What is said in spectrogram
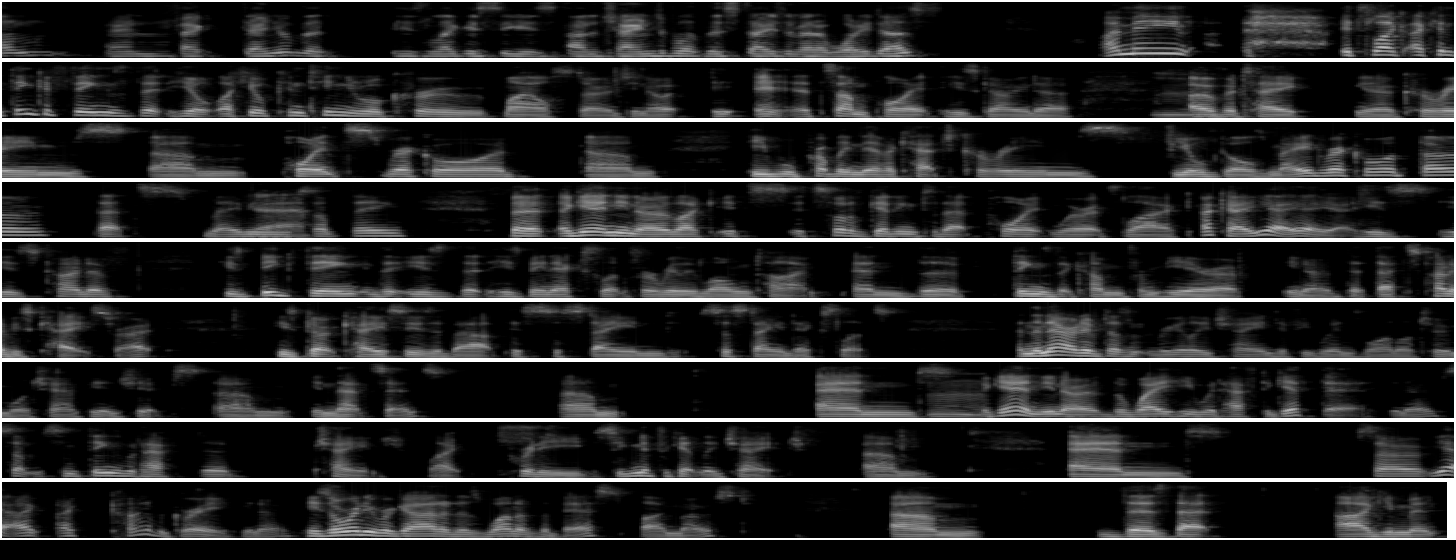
and in fact Daniel that his legacy is unchangeable at this stage, no matter what he does? I mean, it's like I can think of things that he'll like. He'll continue to accrue milestones. You know, at, at some point he's going to Mm. overtake you know Kareem's um, points record. Um, he will probably never catch Kareem's field goals made record though. That's maybe Yeah. something. But again, you know, like it's it's sort of getting to that point where it's like, okay, yeah, yeah, yeah. He's he's kind of his big thing that is that he's been excellent for a really long time, and the things that come from here are, you know, that that's kind of his case, right? His goat case is about this sustained sustained excellence and the narrative doesn't really change if he wins one or two more championships um, in that sense. Um, and Mm. again, you know, the way he would have to get there, you know, some some things would have to change, like pretty significantly change. Um, and so, yeah, I, I kind of agree. You know, he's already regarded as one of the best by most. Um, there's that argument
